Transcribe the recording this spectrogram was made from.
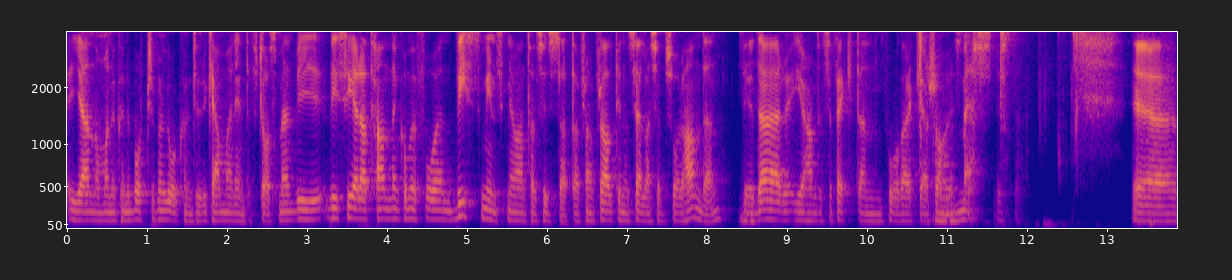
igen, om man nu kunde bortse från lågkonjunktur, det kan man inte förstås. Men vi, vi ser att handeln kommer få en viss minskning av antal sysselsatta, framförallt inom sällanköpsvaruhandeln. Det är mm. där e-handelseffekten påverkar som ja, mest. Eh,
